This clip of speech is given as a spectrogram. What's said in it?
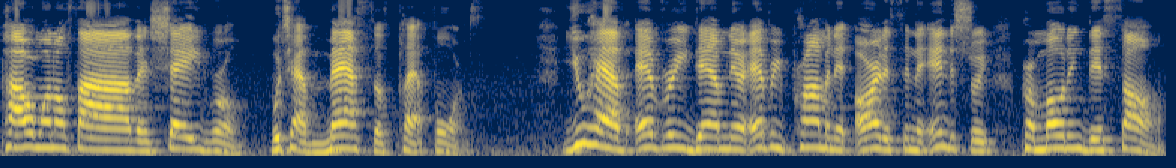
Power 105 and Shade Room, which have massive platforms. You have every damn near every prominent artist in the industry promoting this song.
